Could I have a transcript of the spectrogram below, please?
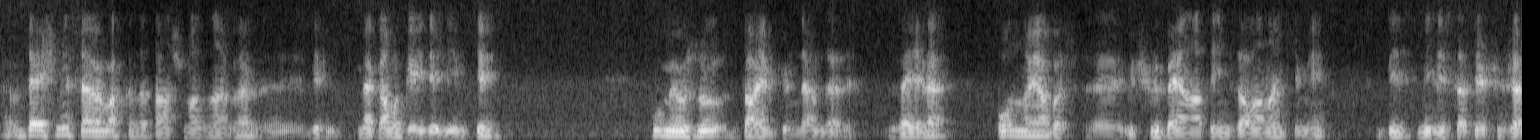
Dəyişimin səbəbi haqqında danışmazdan əvvəl e, bir məqamı qeyd edeyim ki, bu mövzu daim gündəmdədir və elə 10 noyabr e, üçlü bəyanatı imzalanan kimi biz Milli Strateji Düşüncə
